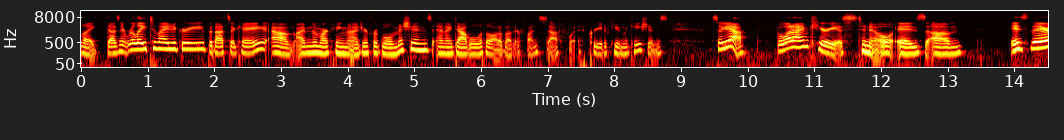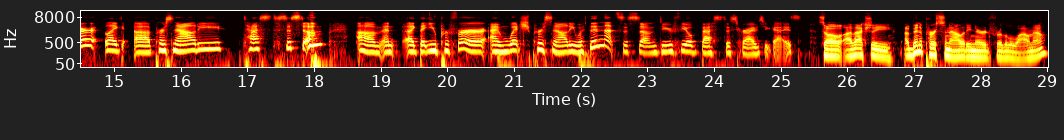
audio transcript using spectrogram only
like doesn't relate to my degree, but that's okay. Um, I'm the marketing manager for Global Missions, and I dabble with a lot of other fun stuff with creative communications. So yeah, but what I'm curious to know is, um, is there like a personality test system, um, and like that you prefer, and which personality within that system do you feel best describes you guys? So I've actually I've been a personality nerd for a little while now.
